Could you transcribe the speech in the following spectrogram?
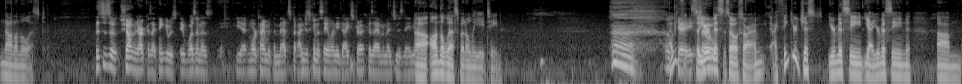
Not on the list. This is a shot in the dark because I think it was it wasn't as he had more time with the Mets, but I'm just going to say Lenny Dykstra because I haven't mentioned his name yet. Uh, on the list, but only 18. Would okay, thi- so, you're miss. So sorry, I'm. I think you're just you're missing. Yeah, you're missing um,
